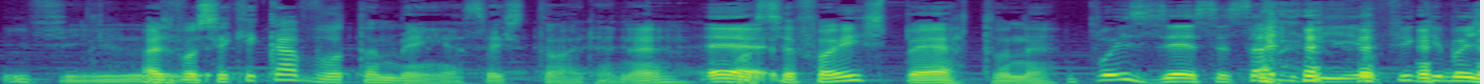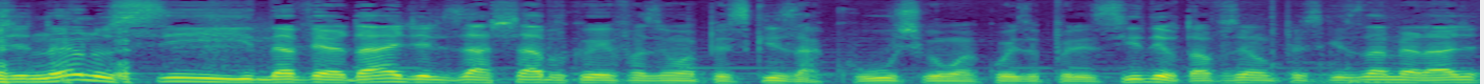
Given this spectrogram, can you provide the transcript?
Enfim. Mas você que cavou também essa história, né? É, você foi esperto, né? Pois é, você sabe que eu fico imaginando se, na verdade, eles achavam que eu ia fazer uma pesquisa acústica, alguma coisa parecida. Eu estava fazendo uma pesquisa, na verdade,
